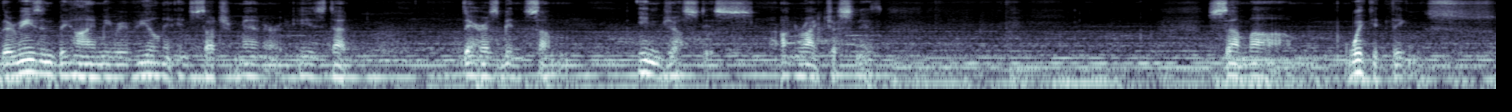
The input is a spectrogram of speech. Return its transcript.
The reason behind me revealing it in such manner is that there has been some injustice, unrighteousness some um, wicked things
